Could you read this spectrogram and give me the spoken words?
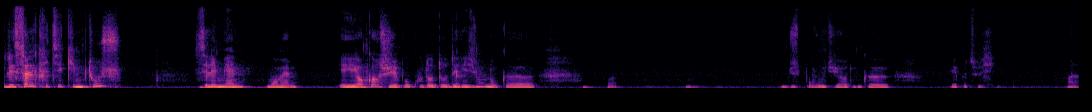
les seules critiques qui me touchent, c'est les miennes, moi-même. Et encore, j'ai beaucoup d'autodérision, donc... Euh, Juste pour vous dire, donc... Pas de souci. Voilà.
